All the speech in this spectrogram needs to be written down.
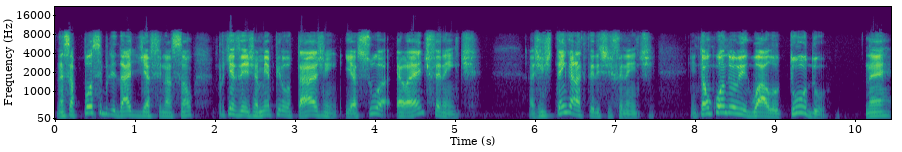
nessa possibilidade de afinação, porque veja, a minha pilotagem e a sua, ela é diferente. A gente tem características diferentes. Então, quando eu igualo tudo, né,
